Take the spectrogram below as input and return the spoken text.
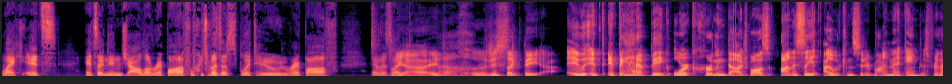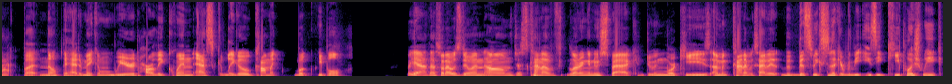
Like it's it's a Ninjala ripoff, which was a Splatoon ripoff. It was like yeah, it, it was just like they. It, if if they had a big orc hurling dodgeballs, honestly, I would consider buying that game just for that. But nope, they had to make them weird Harley Quinn esque Lego comic book people. But yeah, that's what I was doing. Um, just kind of learning a new spec, doing more keys. I'm kind of excited. This week seems like a really easy key push week,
